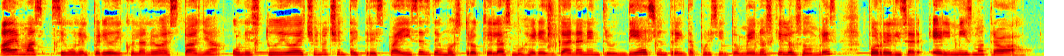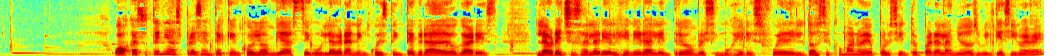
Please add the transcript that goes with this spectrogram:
Además, según el periódico La Nueva España, un estudio hecho en 83 países demostró que las mujeres ganan entre un 10 y un 30% menos que los hombres por realizar el mismo trabajo. ¿O acaso tenías presente que en Colombia, según la gran encuesta integrada de hogares, la brecha salarial general entre hombres y mujeres fue del 12,9% para el año 2019?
